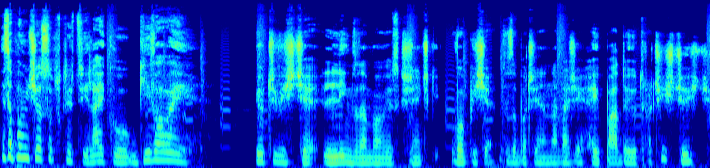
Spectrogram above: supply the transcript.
Nie zapomnijcie o subskrypcji, lajku, giveaway i oczywiście link do darmowej skrzyneczki w opisie. Do zobaczenia na razie, hej, pa, do jutra, cześć, cześć.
